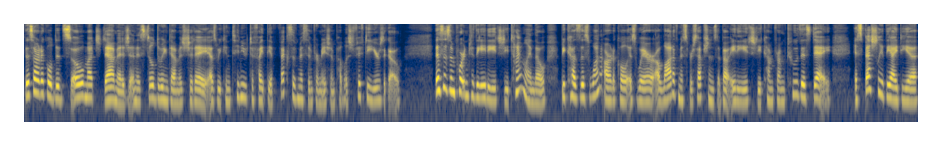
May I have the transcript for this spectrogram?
This article did so much damage and is still doing damage today as we continue to fight the effects of misinformation information published 50 years ago. This is important to the ADHD timeline, though, because this one article is where a lot of misperceptions about ADHD come from to this day, especially the idea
